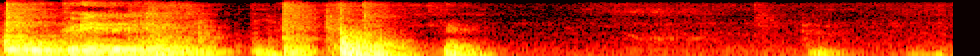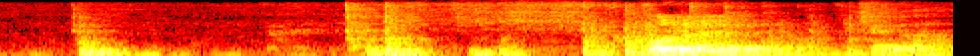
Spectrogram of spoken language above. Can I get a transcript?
한국 교회들이요. 오늘 제가 뭐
